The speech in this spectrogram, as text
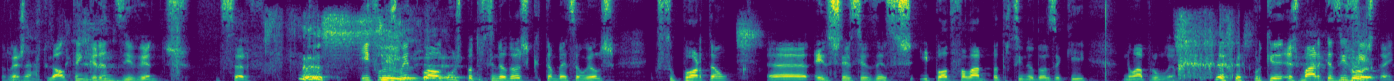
O resto de Exato. Portugal tem grandes eventos de surf. Sim, E felizmente com alguns patrocinadores que também são eles que suportam eh, a existência desses. E pode falar de patrocinadores aqui, não há problema. Porque as marcas existem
